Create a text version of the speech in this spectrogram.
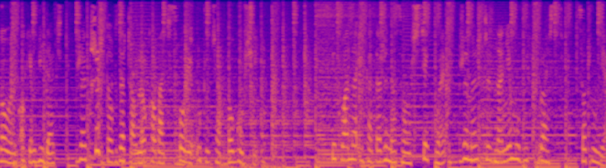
Gołym okiem widać, że Krzysztof zaczął lokować swoje uczucia w Bogusi. Piekłana i Katarzyna są wściekłe, że mężczyzna nie mówi wprost, co czuje.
